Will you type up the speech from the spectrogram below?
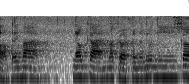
ออกได้มาก แล้วการมาเกิดเป็นมนุษย์นี้ก็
